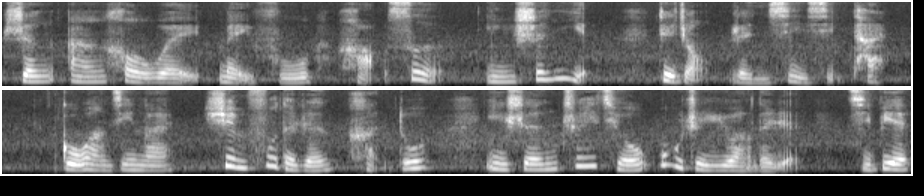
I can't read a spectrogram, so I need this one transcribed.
身安后位，美服好色因身也”这种人性形态。古往今来，炫富的人很多，一生追求物质欲望的人。即便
